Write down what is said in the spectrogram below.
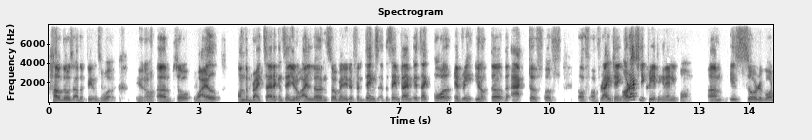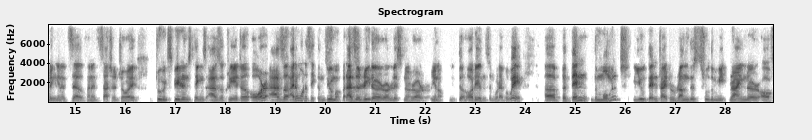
how those other fields work. You know, um, so while on the bright side, I can say, you know, I learned so many different things. At the same time, it's like all every, you know, the the act of of of of writing or actually creating in any form um, is so rewarding in itself, and it's such a joy to experience things as a creator or as a I don't want to say consumer, but as a reader or listener or you know the audience in whatever way. Uh, but then the moment you then try to run this through the meat grinder of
